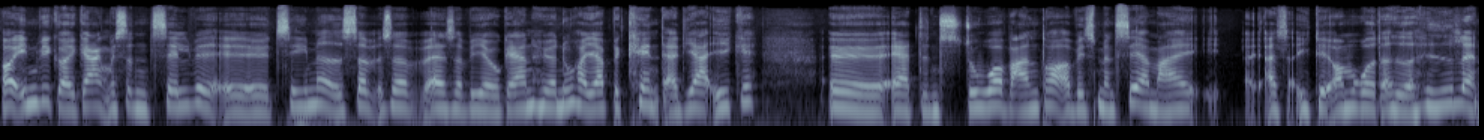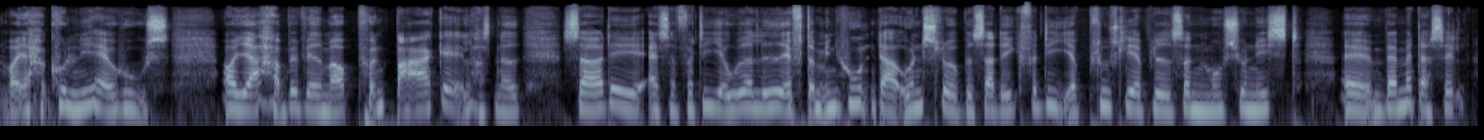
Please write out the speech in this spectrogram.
Og inden vi går i gang med sådan selve øh, temaet, så, så altså, vil jeg jo gerne høre, nu har jeg bekendt, at jeg ikke øh, er den store vandrer, og hvis man ser mig altså, i det område, der hedder Hedeland, hvor jeg har kolonihavehus, og jeg har bevæget mig op på en bakke eller sådan noget, så er det altså fordi, jeg er ude og lede efter min hund, der er undsluppet, så er det ikke fordi, jeg pludselig er blevet sådan motionist. Øh, hvad med dig selv?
